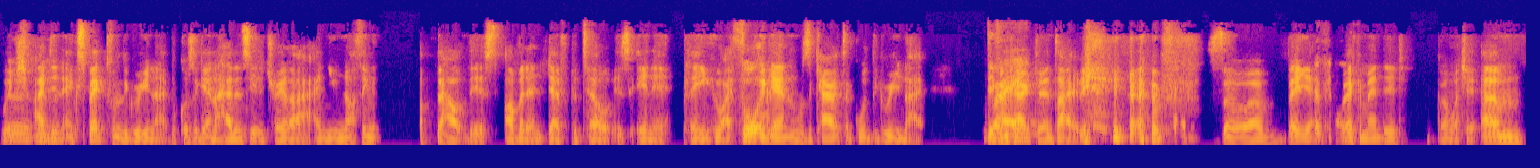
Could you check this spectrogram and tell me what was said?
which mm-hmm. I didn't expect from the Green Knight because again, I hadn't seen the trailer. I knew nothing about this other than Dev Patel is in it playing who I thought yeah. again was a character called the Green Knight. Different right. character entirely. so um, but yeah, okay. recommended. Go and watch it. Um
